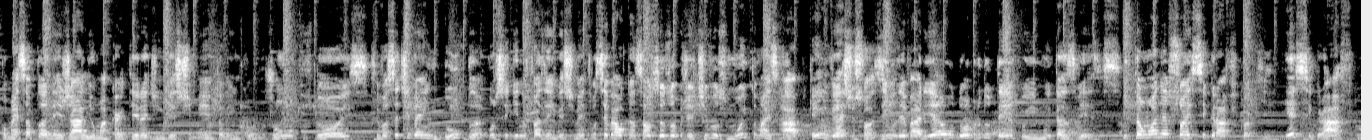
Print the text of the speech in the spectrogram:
começa a planejar ali uma carteira de investimento ali em conjunto, os dois. Se você tiver em dupla, conseguindo fazer investimento, você vai alcançar os seus objetivos muito mais rápido. Quem investe sozinho levaria o dobro do tempo em muitas vezes. Então olha só esse gráfico aqui. Esse gráfico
